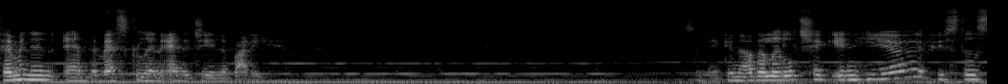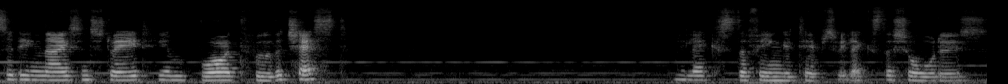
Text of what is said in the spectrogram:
feminine and the masculine energy in the body. So make another little check in here. If you're still sitting nice and straight, and broad through the chest. Relax the fingertips, relax the shoulders.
